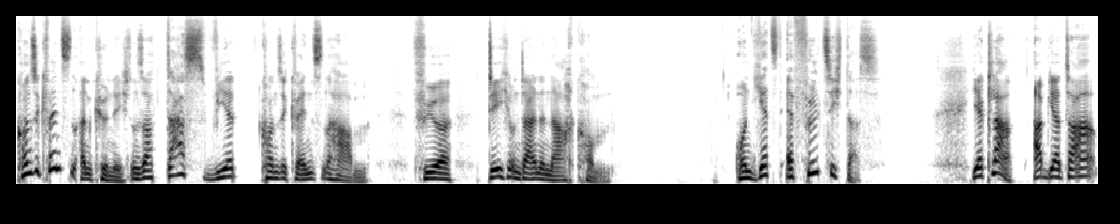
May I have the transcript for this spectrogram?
Konsequenzen ankündigt und sagt, das wird Konsequenzen haben für dich und deine Nachkommen. Und jetzt erfüllt sich das. Ja klar, Abiatar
